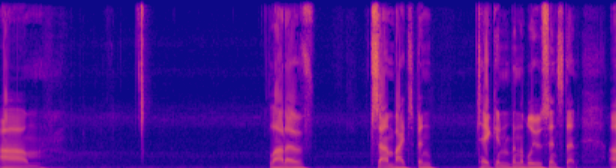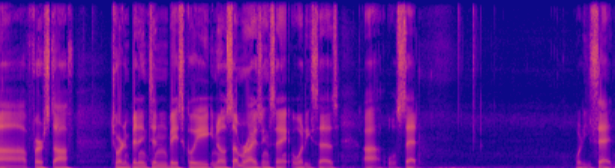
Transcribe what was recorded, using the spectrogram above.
Um, a lot of sound bites been taken from the Blues since then. Uh, first off, Jordan Binnington basically, you know, summarizing saying what he says, uh, well said. What he said.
